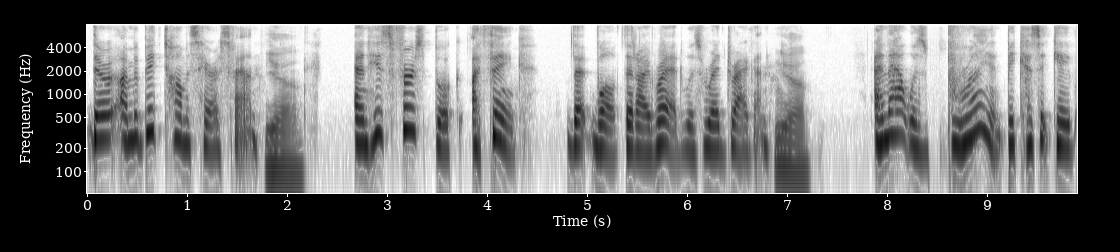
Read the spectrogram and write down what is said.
there, I'm a big Thomas Harris fan. Yeah. And his first book, I think that well that I read was Red Dragon. Yeah. And that was brilliant because it gave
